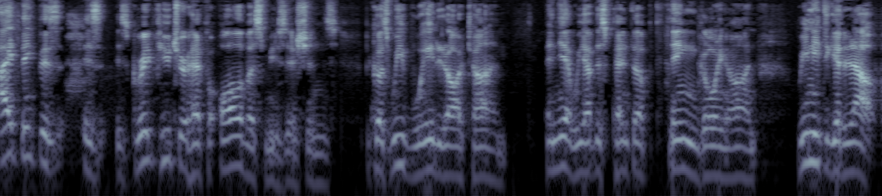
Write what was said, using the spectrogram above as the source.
I think this is is great future ahead for all of us musicians because we've waited our time. And yeah, we have this pent up thing going on. We need to get it out.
